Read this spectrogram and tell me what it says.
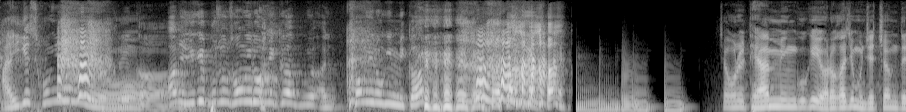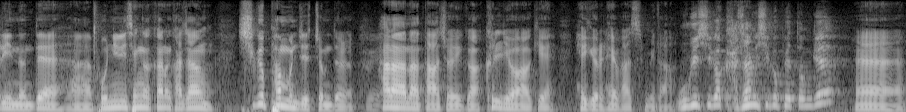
아 이게 성희롱이에요. 그러니까. 아니 이게 무슨 성희롱입니까? 아니 성희롱입니까? 자 오늘 대한민국의 여러 가지 문제점들이 있는데 아, 본인이 생각하는 가장 시급한 문제점들 하나하나 다 저희가 클리어하게 해결을 해봤습니다. 우기 씨가 가장 시급했던 게 예.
